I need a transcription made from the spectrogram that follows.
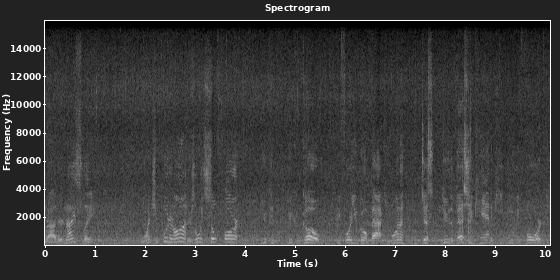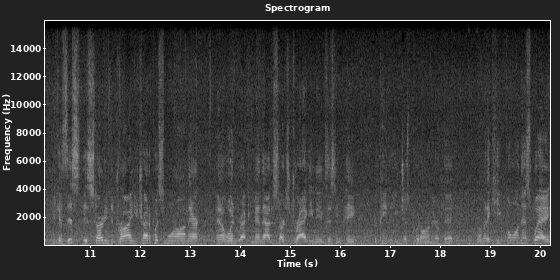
rather nicely. Once you put it on, there's only so far you can you can go before you go back. You want to just do the best you can to keep moving forward because this is starting to dry. And you try to put some more on there, and I wouldn't recommend that. It starts dragging the existing paint, the paint that you just put on there. Okay, I'm going to keep going this way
